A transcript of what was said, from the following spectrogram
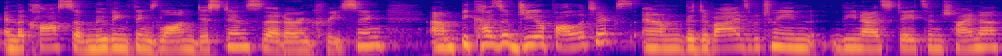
and the costs of moving things long distance that are increasing, um, because of geopolitics and the divides between the United States and China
